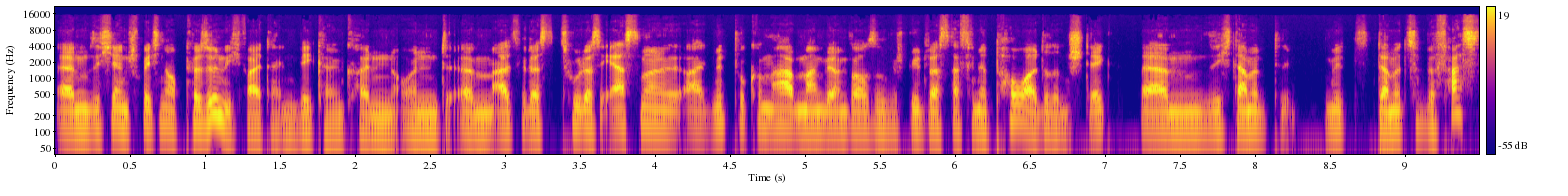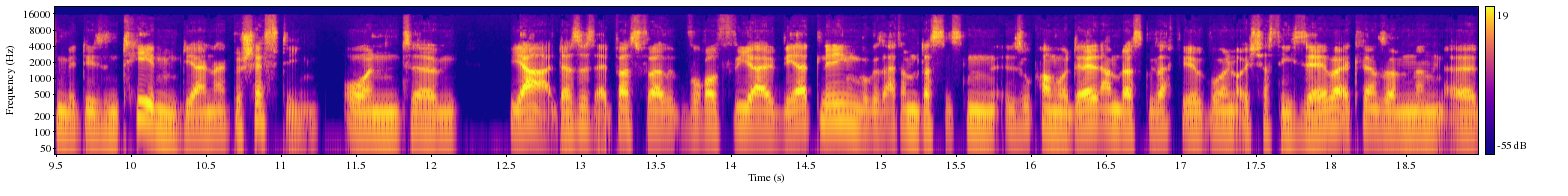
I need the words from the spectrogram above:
ähm, sich entsprechend auch persönlich weiterentwickeln können. Und ähm, als wir das Tool das erste Mal halt mitbekommen haben, haben wir einfach so gespielt, was da für eine Power drin steckt, ähm, sich damit, mit, damit zu befassen, mit diesen Themen, die einen halt beschäftigen. Und ähm, ja, das ist etwas, worauf wir halt Wert legen, wo wir gesagt haben, das ist ein super Modell, haben das gesagt, wir wollen euch das nicht selber erklären, sondern äh,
